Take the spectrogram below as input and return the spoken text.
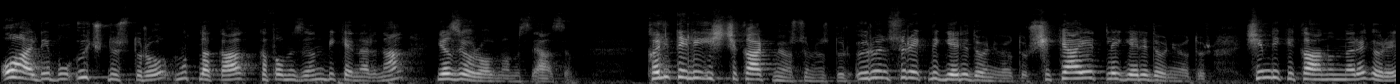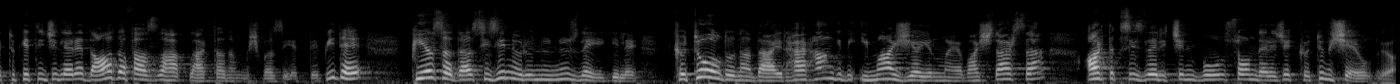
O halde bu üç düsturu mutlaka kafamızın bir kenarına yazıyor olmamız lazım. Kaliteli iş çıkartmıyorsunuzdur. Ürün sürekli geri dönüyordur. Şikayetle geri dönüyordur. Şimdiki kanunlara göre tüketicilere daha da fazla haklar tanınmış vaziyette. Bir de piyasada sizin ürününüzle ilgili kötü olduğuna dair herhangi bir imaj yayılmaya başlarsa artık sizler için bu son derece kötü bir şey oluyor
